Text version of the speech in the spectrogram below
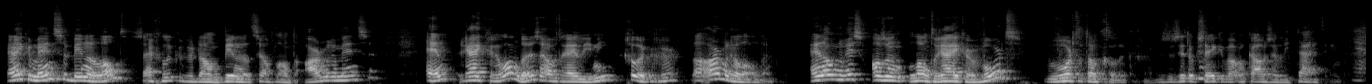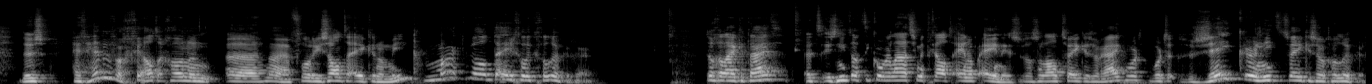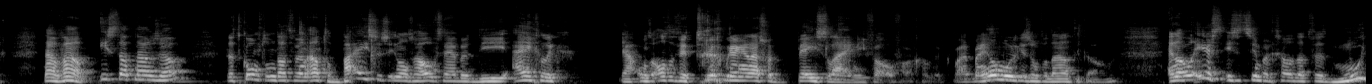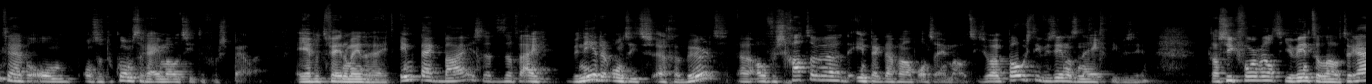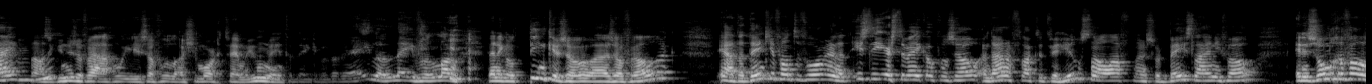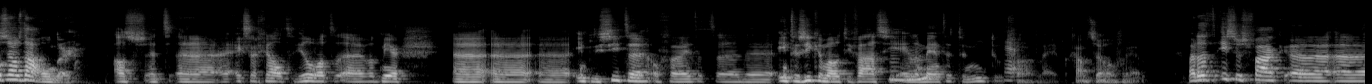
Rijke mensen binnen een land zijn gelukkiger dan binnen datzelfde land de armere mensen. En rijkere landen zijn over de hele linie gelukkiger dan armere landen. En ook nog eens, als een land rijker wordt, wordt het ook gelukkiger. Dus er zit ook zeker wel een causaliteit in. Ja. Dus het hebben van geld en gewoon een uh, nou ja, florisante economie maakt wel degelijk gelukkiger. Tegelijkertijd, het is niet dat die correlatie met geld één op één is. Dus als een land twee keer zo rijk wordt, wordt het zeker niet twee keer zo gelukkig. Nou, waarom is dat nou zo? Dat komt omdat we een aantal biases in ons hoofd hebben die eigenlijk ja, ons altijd weer terugbrengen naar een soort baseline niveau van geluk. Waar het maar heel moeilijk is om vandaan te komen. En allereerst is het simpelweg zo dat we het moeite hebben om onze toekomstige emotie te voorspellen. En je hebt het fenomeen dat heet impact bias. Dat is dat we eigenlijk, wanneer er ons iets uh, gebeurt, uh, overschatten we de impact daarvan op onze emotie. Zowel in positieve zin als negatieve zin. Klassiek voorbeeld, je wint de loterij. nou, als ik je nu zou vragen hoe je je zou voelen als je morgen 2 miljoen wint, dan denk je, hele leven lang ben ik wel tien keer zo, uh, zo vrolijk. Ja, dat denk je van tevoren en dat is de eerste week ook wel zo. En daarna vlakt het weer heel snel af naar een soort baseline niveau. En in sommige gevallen zelfs daaronder. Als het uh, extra geld heel wat, uh, wat meer uh, impliciete, of heet het, de intrinsieke motivatie-elementen mm -hmm. teniet doet ja. van het leven. Daar gaan we het zo over hebben. Maar dat is dus vaak,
